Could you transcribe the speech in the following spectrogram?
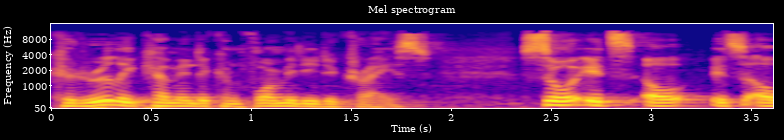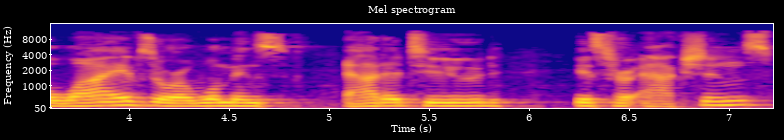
could really come into conformity to Christ. So it's a, it's a wife's or a woman's attitude, it's her actions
